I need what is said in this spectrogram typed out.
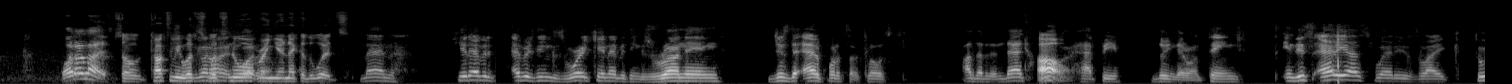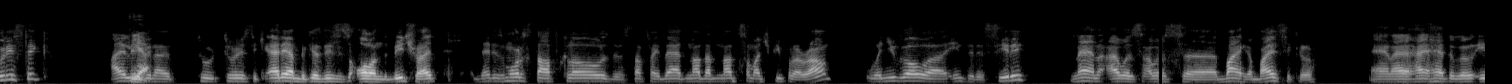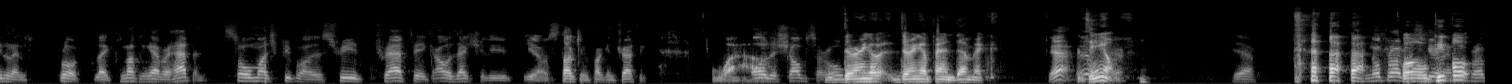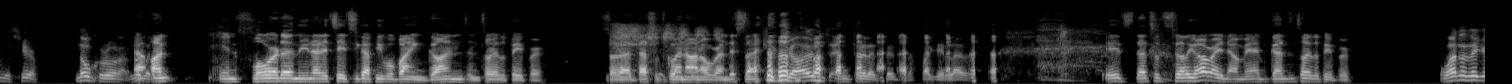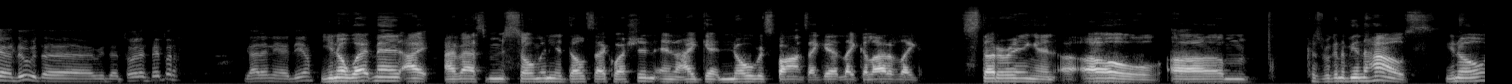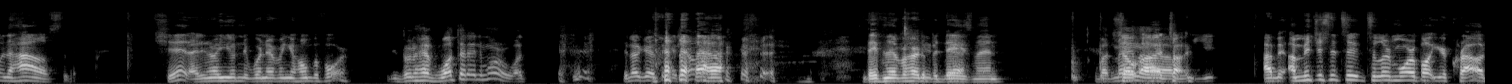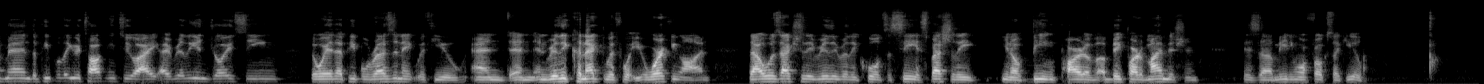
what a life, So talk to me. What's What's what's new Florida? over in your neck of the woods? man. Here, every, everything's working, everything's running. Just the airports are closed. Other than that, people Oh. are happy, doing their own thing. In these areas where it's like touristic, I live Yeah. in a tu- touristic area because this is all on the beach, right? There is more stuff closed and stuff like that. Not that not so much people around. When you go uh, into the city, man, I was I was uh, buying a bicycle, and I, I had to go inland. Bro, like nothing ever happened. So much people on the street, traffic. I was actually, you know, stuck in fucking traffic. Wow. All the shops are open. during a during a pandemic. yeah, Damn. Yeah, no problems well, here. man, no problems here. No corona. uh, on, in Florida in the United States, you got people buying guns and toilet paper. So that that's what's going on over on this side. Guns and toilet paper. I fucking love it. It's that's what's selling out right now, man. Guns and toilet paper. What are they gonna do with the with the toilet paper? Got any idea? You know what, man? I I've asked so many adults that question, and I get no response. I get like a lot of like stuttering and uh, oh, um, because we're gonna be in the house, you know, in the house. Shit, I didn't know you were never in your home before. You don't have water anymore. What? You're not gonna take a shower. They've never heard of Yeah. bidets, man. But man, so, uh, um, you- I'm I'm interested to to learn more about your crowd, man. The people that you're talking to. I I really enjoy seeing the way that people resonate with you and and and really connect with what you're working on. That was actually really really cool to see, especially you know being part of a big part of my mission is uh, meeting more folks like you.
